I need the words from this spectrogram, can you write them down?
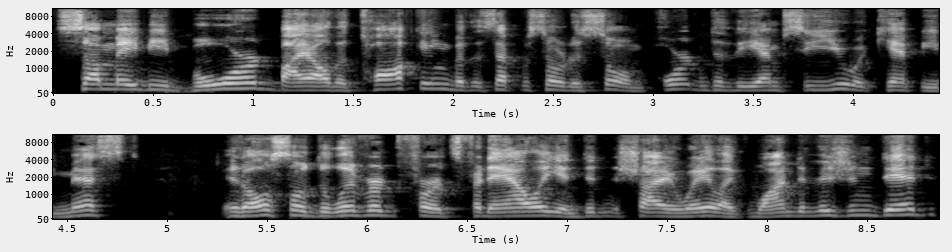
Some may be bored by all the talking, but this episode is so important to the MCU, it can't be missed. It also delivered for its finale and didn't shy away like WandaVision did.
